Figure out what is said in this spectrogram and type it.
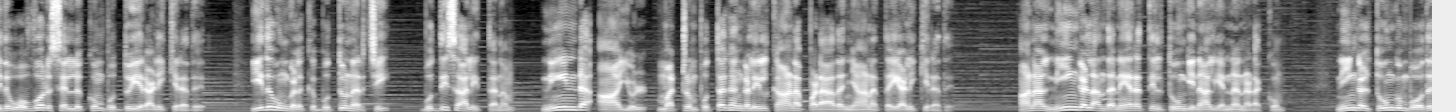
இது ஒவ்வொரு செல்லுக்கும் புத்துயிர் அளிக்கிறது. இது உங்களுக்கு புத்துணர்ச்சி புத்திசாலித்தனம் நீண்ட ஆயுள் மற்றும் புத்தகங்களில் காணப்படாத ஞானத்தை அளிக்கிறது. ஆனால் நீங்கள் அந்த நேரத்தில் தூங்கினால் என்ன நடக்கும்? நீங்கள் தூங்கும்போது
